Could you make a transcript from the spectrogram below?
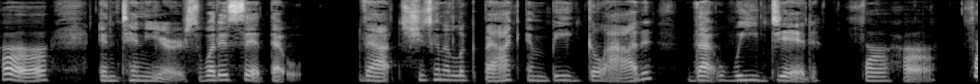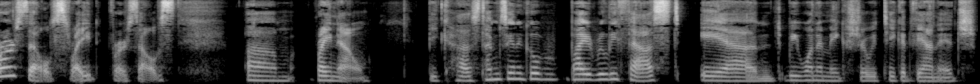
her in 10 years. What is it that that she's going to look back and be glad that we did for her, for ourselves, right? For ourselves um, right now. Because time's going to go by really fast and we want to make sure we take advantage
